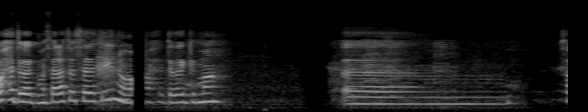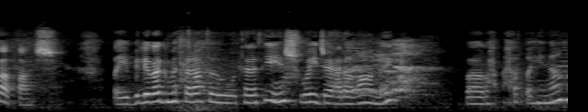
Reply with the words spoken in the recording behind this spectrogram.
واحد رقمه ثلاثة وثلاثين وواحد رقمه ثلاثة عشر. طيب اللي رقمه ثلاثة وثلاثين شوي جاي على غامق فراح أحطه هنا.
